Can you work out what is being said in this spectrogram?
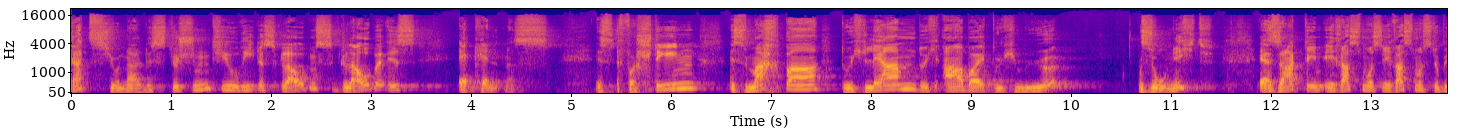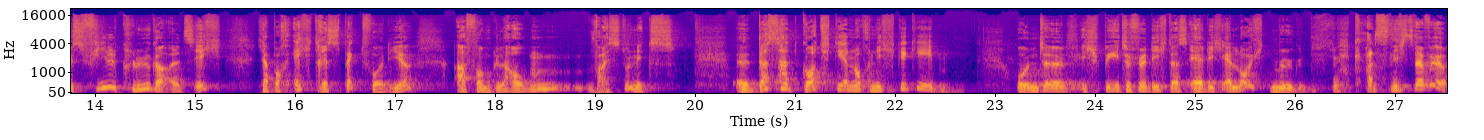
rationalistischen Theorie des Glaubens. Glaube ist Erkenntnis, ist Verstehen, ist machbar durch Lernen, durch Arbeit, durch Mühe. So nicht. Er sagt dem Erasmus, Erasmus, du bist viel klüger als ich. Ich habe auch echt Respekt vor dir, aber vom Glauben weißt du nichts. Äh, das hat Gott dir noch nicht gegeben. Und äh, ich bete für dich, dass er dich erleuchten möge. Du kannst nichts dafür.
